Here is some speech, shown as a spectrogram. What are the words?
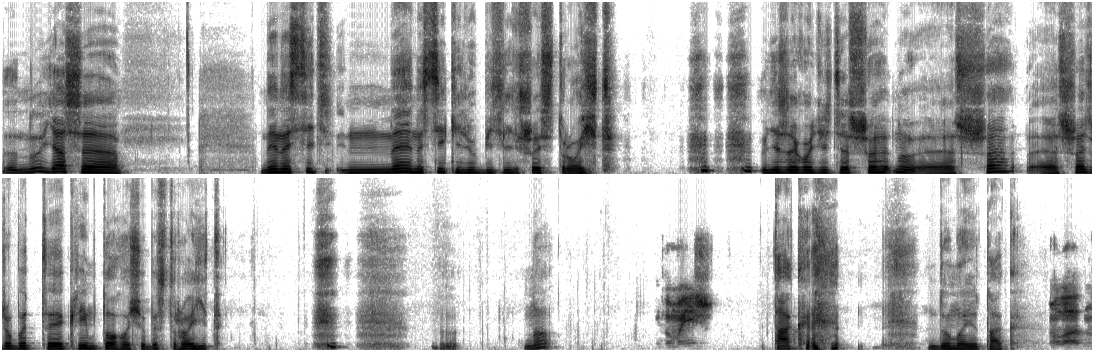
Ну, я ще не настільки, не настільки любитель щось строїти. Мені ще хочеться що, ну, е, що, е, щось робити, крім того, щоб строїти. Ну, Думаєш? так. Думаю, так. Ну ладно.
